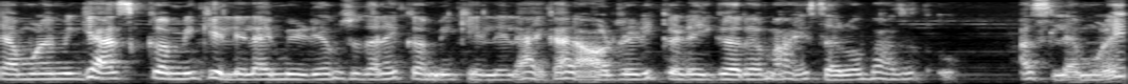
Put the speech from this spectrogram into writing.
त्यामुळे मी गॅस कमी केलेला आहे. मीडियमसुद्धा नाही कमी केलेला आहे. कारण ऑलरेडी कढई गरम आहे. सर्व भाजत असल्यामुळे.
